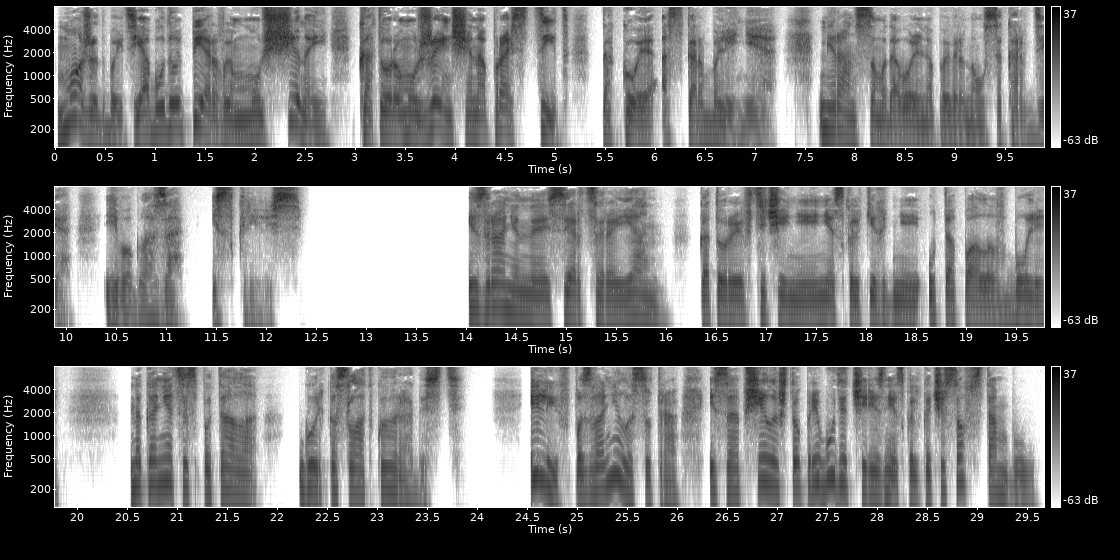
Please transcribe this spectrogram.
Может быть, я буду первым мужчиной, которому женщина простит такое оскорбление. Миран самодовольно повернулся к Орде. Его глаза искрились. Израненное сердце Райан, которое в течение нескольких дней утопало в боли, наконец испытало горько-сладкую радость. Элиф позвонила с утра и сообщила, что прибудет через несколько часов в Стамбул.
